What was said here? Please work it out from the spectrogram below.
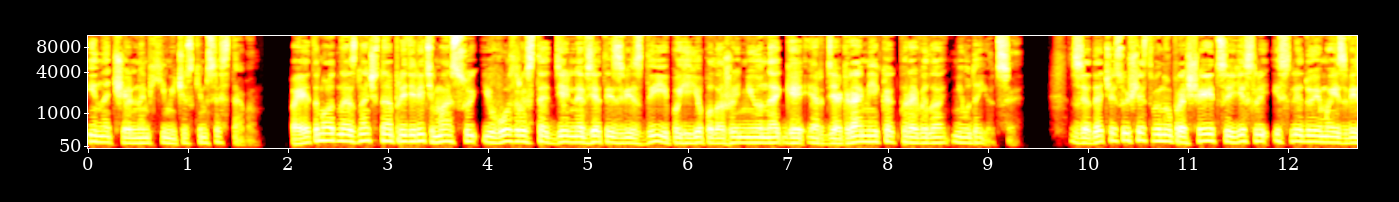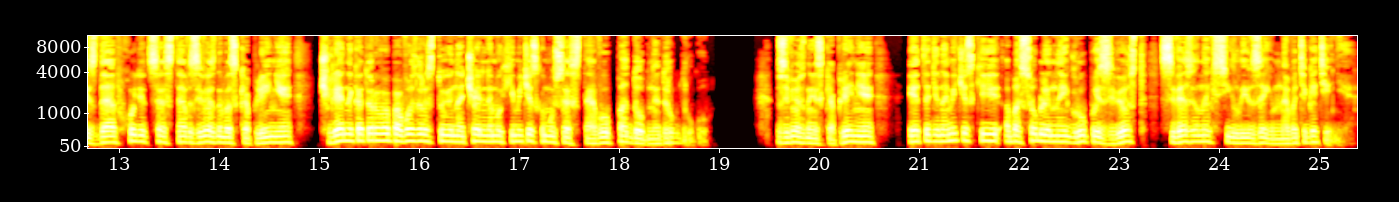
и начальным химическим составом. Поэтому однозначно определить массу и возраст отдельно взятой звезды и по ее положению на ГР-диаграмме, как правило, не удается. Задача существенно упрощается, если исследуемая звезда входит в состав звездного скопления, члены которого по возрасту и начальному химическому составу подобны друг другу. Звездные скопления — это динамические обособленные группы звезд, связанных силой взаимного тяготения.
